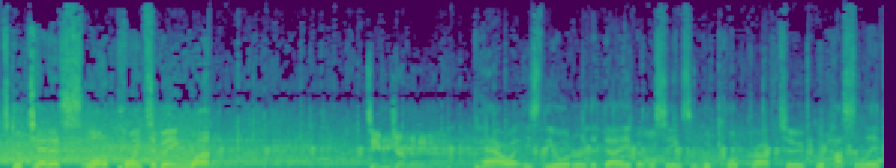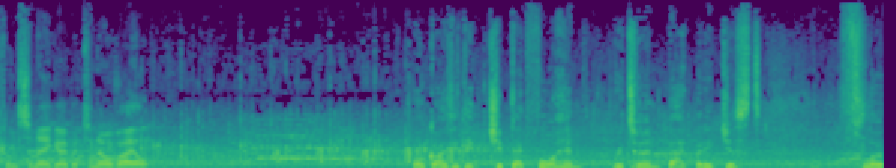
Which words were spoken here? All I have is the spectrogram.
It's good tennis. A lot of points are being won. Team Germany. Power is the order of the day, but we're seeing some good court craft too. Good hustle there from Sonego, but to no avail. Well, guys, he did chip that forehand return back, but it just flowed.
